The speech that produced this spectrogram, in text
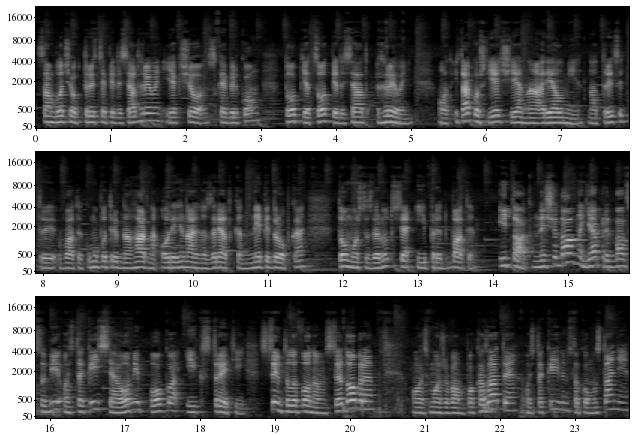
сам блочок 350 гривень, якщо з кабельком, то 550 гривень. От, і також є ще на Realme на 33 Вт. Кому потрібна гарна оригінальна зарядка, не підробка, то можете звернутися і придбати. І так, нещодавно я придбав собі ось такий Xiaomi Poco X3. З цим телефоном все добре. Ось можу вам показати. Ось такий він в такому стані.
